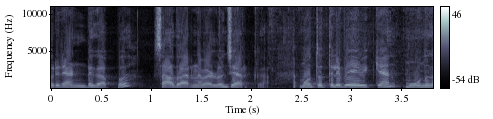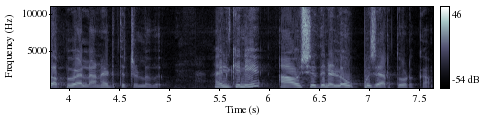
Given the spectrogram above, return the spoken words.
ഒരു രണ്ട് കപ്പ് സാധാരണ വെള്ളവും ചേർക്കുക. മൊത്തത്തിൽ വേവിക്കാൻ മൂന്ന് കപ്പ് വെള്ളമാണ് എടുത്തിട്ടുള്ളത്. അതിലേക്കിനി ആവശ്യത്തിനുള്ള ഉപ്പ് ചേർത്ത് കൊടുക്കാം.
